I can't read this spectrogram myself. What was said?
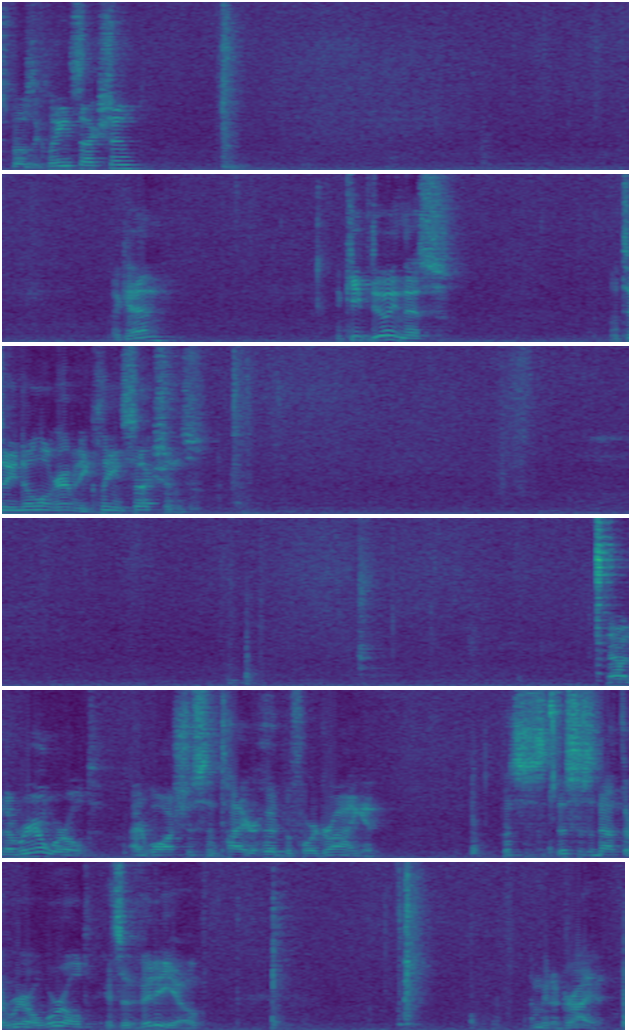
Expose the clean section. Again. And keep doing this until you no longer have any clean sections. Now in the real world, I'd wash this entire hood before drying it. But this is not the real world, it's a video. I'm going to dry it.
